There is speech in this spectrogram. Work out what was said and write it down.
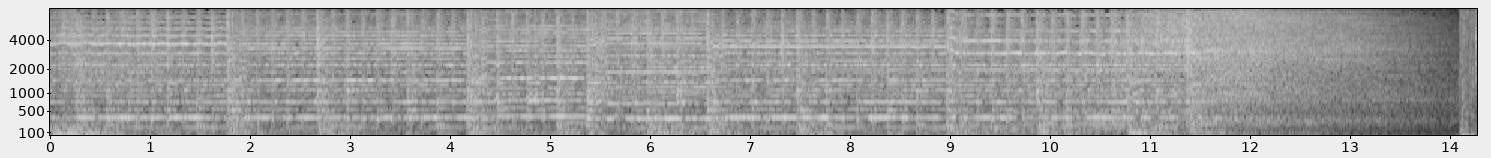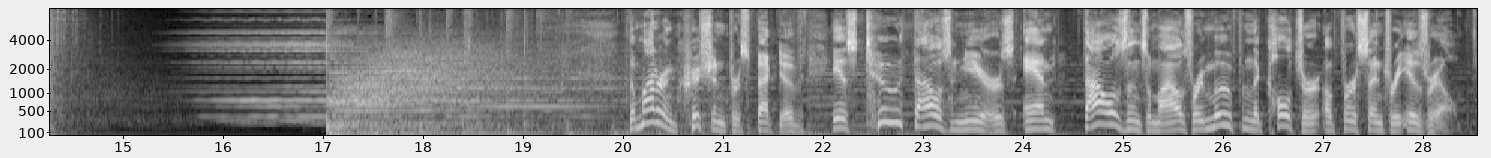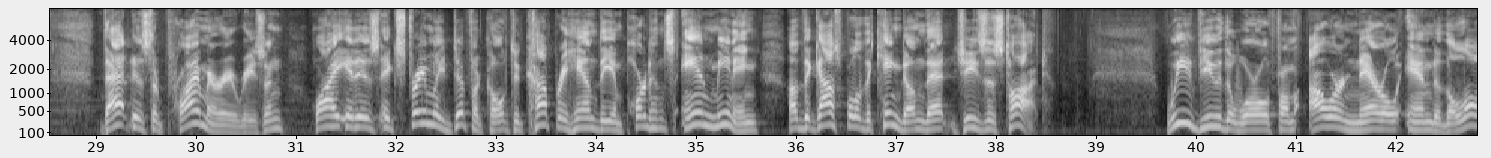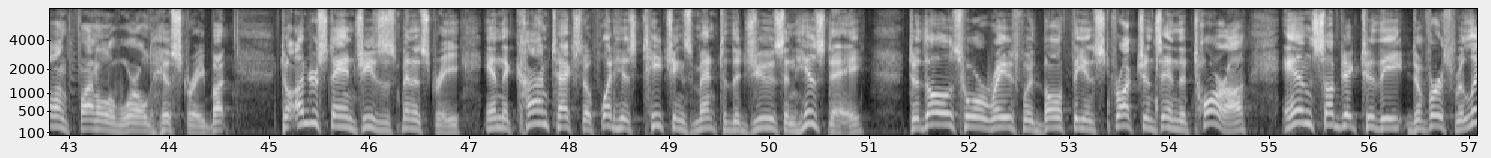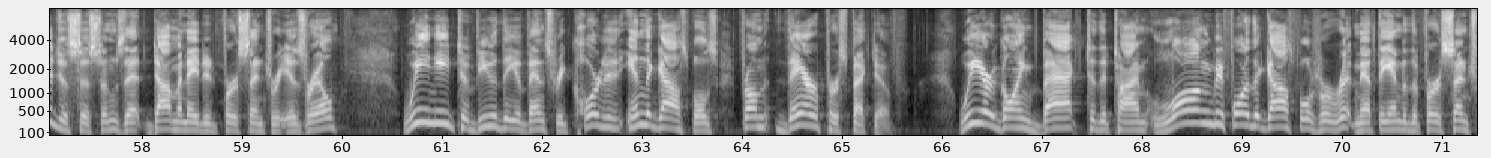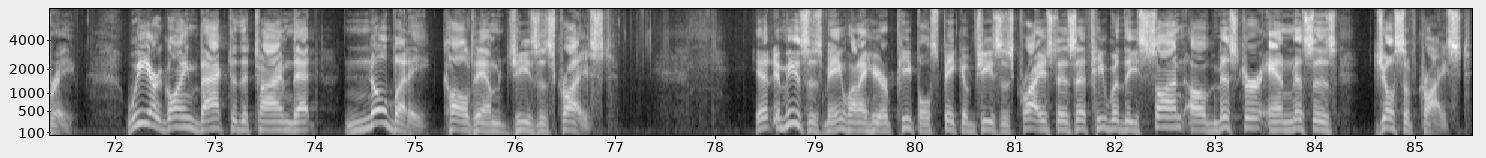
The modern Christian perspective is 2,000 years and thousands of miles removed from the culture of first century Israel. That is the primary reason why it is extremely difficult to comprehend the importance and meaning of the gospel of the kingdom that Jesus taught. We view the world from our narrow end of the long funnel of world history, but to understand Jesus' ministry in the context of what his teachings meant to the Jews in his day, to those who were raised with both the instructions in the Torah and subject to the diverse religious systems that dominated first century Israel, we need to view the events recorded in the Gospels from their perspective. We are going back to the time long before the Gospels were written at the end of the first century. We are going back to the time that Nobody called him Jesus Christ. It amuses me when I hear people speak of Jesus Christ as if he were the son of Mr. and Mrs. Joseph Christ.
